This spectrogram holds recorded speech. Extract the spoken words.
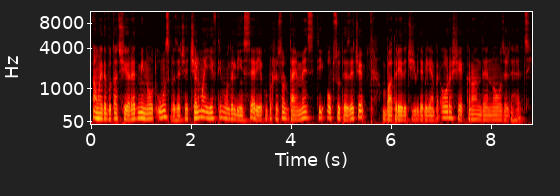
Am mai debutat și Redmi Note 11, cel mai ieftin model din serie, cu procesor Dimensity 810, baterie de 5000 mAh și ecran de 90 de Hz.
